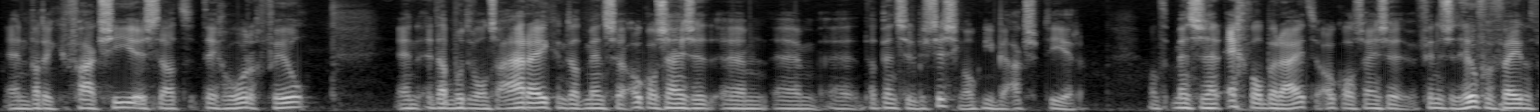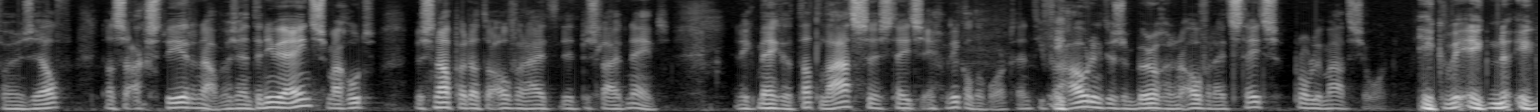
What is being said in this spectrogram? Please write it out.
En wat ik vaak zie is dat tegenwoordig veel, en, en dat moeten we ons aanrekenen, dat mensen, ook al zijn ze, ehm, ehm, eh, dat mensen de beslissing ook niet meer accepteren. Want mensen zijn echt wel bereid, ook al zijn ze, vinden ze het heel vervelend voor hunzelf, dat ze accepteren, nou, we zijn het er niet mee eens, maar goed, we snappen dat de overheid dit besluit neemt. En ik merk dat dat laatste steeds ingewikkelder wordt. En die verhouding tussen burger en overheid steeds problematischer wordt. Ik, ik, ik,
